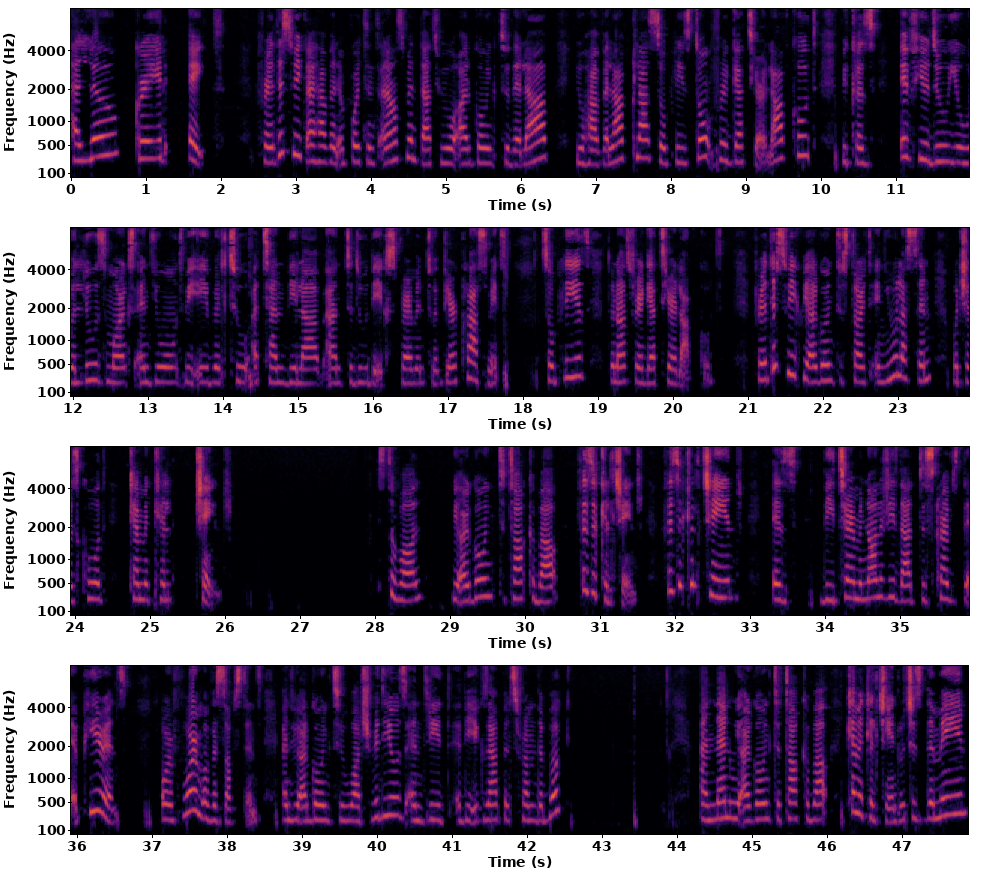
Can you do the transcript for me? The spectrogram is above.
Hello, grade 8. For this week, I have an important announcement that we are going to the lab. You have a lab class, so please don't forget your lab coat because if you do, you will lose marks and you won't be able to attend the lab and to do the experiment with your classmates. So please do not forget your lab coat. For this week, we are going to start a new lesson which is called chemical change. First of all, we are going to talk about physical change. Physical change is the terminology that describes the appearance or form of a substance, and we are going to watch videos and read the examples from the book. And then we are going to talk about chemical change, which is the main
